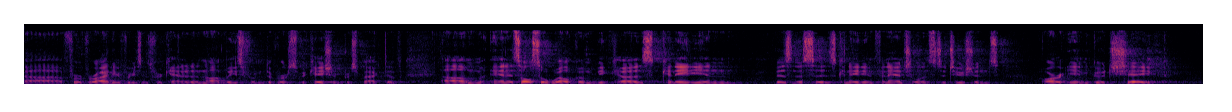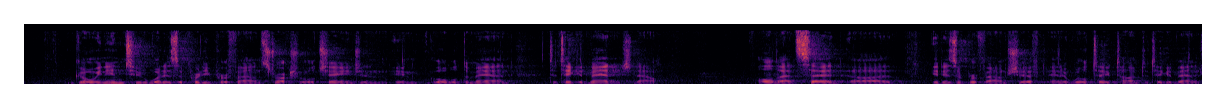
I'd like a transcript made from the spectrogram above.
uh, for a variety of reasons for Canada, not least from diversification perspective. Um, and it's also welcome because Canadian businesses, Canadian financial institutions are in good shape going into what is a pretty profound structural change in, in global demand to take advantage. Now, all that said, uh, it is a profound shift and it will take time to take advantage.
